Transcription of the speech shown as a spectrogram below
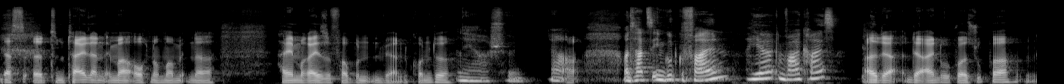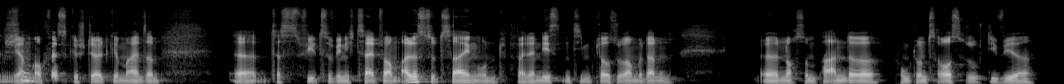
Das äh, zum Teil dann immer auch nochmal mit einer Heimreise verbunden werden konnte. Ja, schön. Ja. ja. Und hat es Ihnen gut gefallen hier im Wahlkreis? Also der, der Eindruck war super. Schön. Wir haben auch festgestellt gemeinsam, äh, dass viel zu wenig Zeit war, um alles zu zeigen. Und bei der nächsten Teamklausur haben wir dann äh, noch so ein paar andere Punkte uns rausgesucht, die wir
